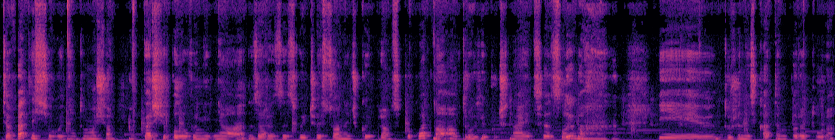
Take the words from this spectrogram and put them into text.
вдягатись сьогодні, тому що в першій половині дня зараз зазвичай сонечко і прям спекотно, а в другій починається злива і дуже низька температура.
